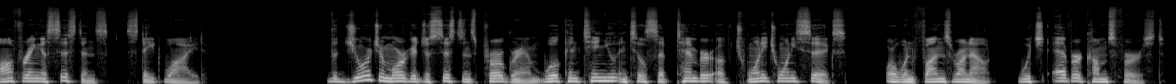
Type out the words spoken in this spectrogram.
offering assistance statewide. The Georgia Mortgage Assistance Program will continue until September of 2026 or when funds run out, whichever comes first.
